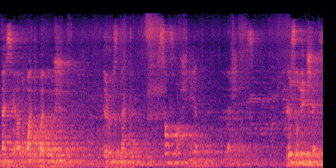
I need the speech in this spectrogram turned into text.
passer à droite ou à gauche de l'obstacle sans franchir la chaise. Le saut d'une chaise.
